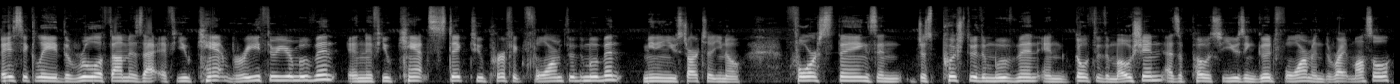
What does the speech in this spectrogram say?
Basically, the rule of thumb is that if you can't breathe through your movement and if you can't stick to perfect form through the movement, meaning you start to, you know, force things and just push through the movement and go through the motion as opposed to using good form and the right muscle,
